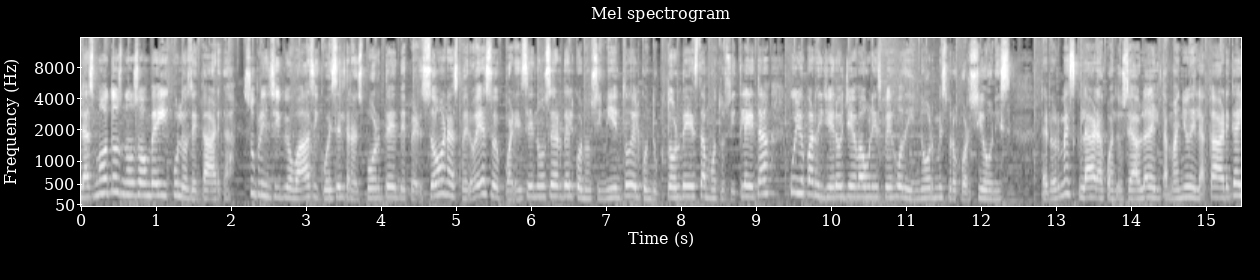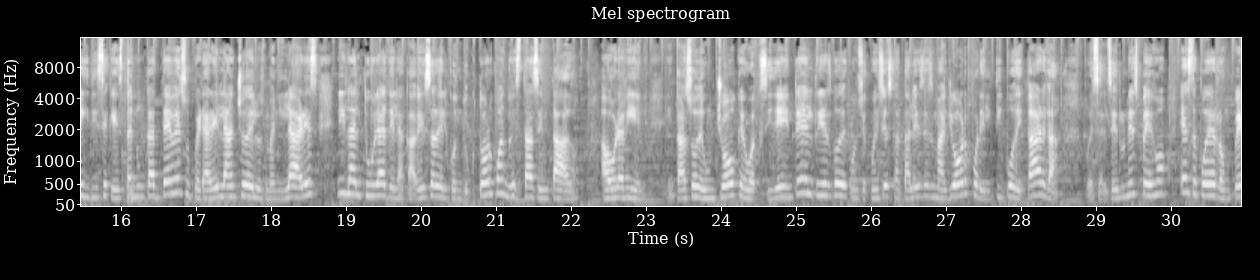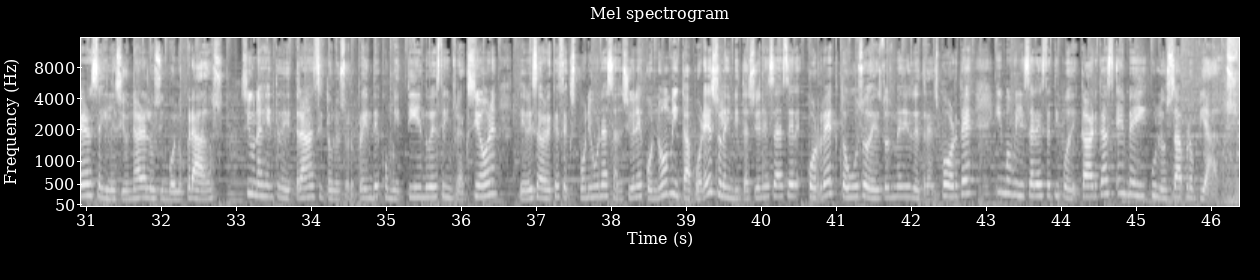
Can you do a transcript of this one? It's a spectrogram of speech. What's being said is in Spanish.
Las motos no son vehículos de carga. Su principio básico es el transporte de personas, pero eso parece no ser del conocimiento del conductor de esta motocicleta, cuyo parrillero lleva un espejo de enormes proporciones. La norma es clara cuando se habla del tamaño de la carga y dice que esta nunca debe superar el ancho de los manilares ni la altura de la cabeza del conductor cuando está sentado. Ahora bien, en caso de un choque o accidente, el riesgo de consecuencias fatales es mayor por el tipo de carga, pues al ser un espejo, este puede romperse y lesionar a los involucrados. Si un agente de tránsito lo sorprende cometiendo esta infracción, debe saber que se expone a una sanción económica, por eso la invitación es a hacer correcto uso de estos medios de transporte y movilizar este tipo de cargas en vehículos apropiados.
